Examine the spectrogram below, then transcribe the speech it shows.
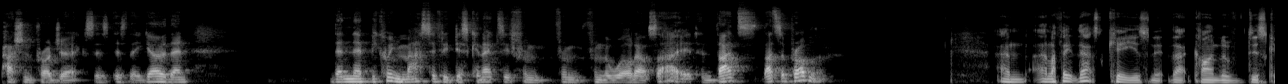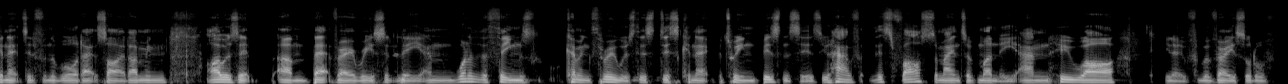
passion projects as, as they go. Then then they're becoming massively disconnected from from from the world outside and that's that's a problem and and I think that's key, isn't it? That kind of disconnected from the world outside. I mean, I was at um, Bett very recently, and one of the themes coming through was this disconnect between businesses who have this vast amount of money and who are, you know, from a very sort of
